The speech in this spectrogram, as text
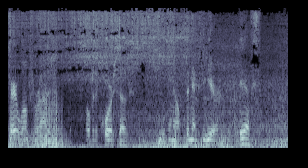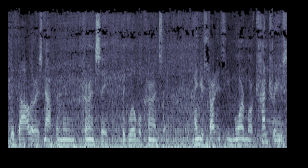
fare well for us over the course of, you know, the next year if the dollar is not the main currency, the global currency? And you're starting to see more and more countries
